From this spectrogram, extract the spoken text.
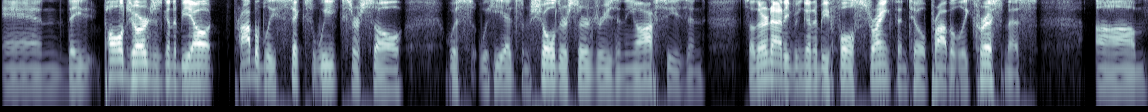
and they Paul George is going to be out probably six weeks or so. Was he had some shoulder surgeries in the offseason, so they're not even going to be full strength until probably Christmas. Um,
